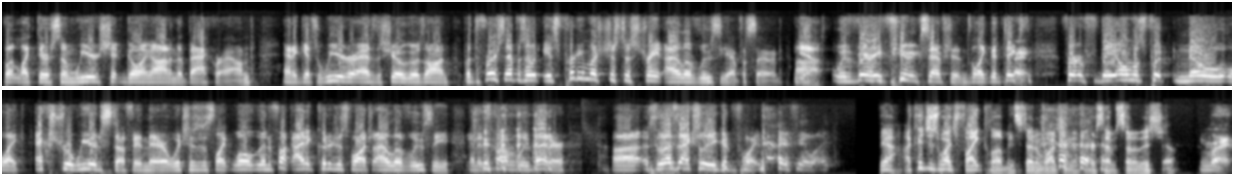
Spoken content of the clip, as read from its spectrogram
but like there's some weird shit going on in the background and it gets weirder as the show goes on. But the first episode is pretty much just a straight I Love Lucy episode. uh, Yeah. with very few exceptions. Like it takes Right. for they almost put no like extra weird stuff in there, which is just like, well, then fuck, I could have just watched I Love Lucy, and it's probably better. Uh, so that's actually a good point. I feel like. Yeah, I could just watch Fight Club instead of watching the first episode of this show. Right.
